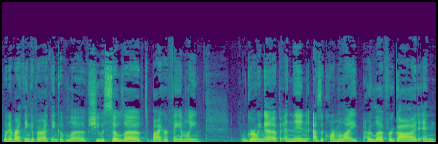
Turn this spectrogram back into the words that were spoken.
Whenever I think of her, I think of love. She was so loved by her family growing up. And then as a Carmelite, her love for God and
